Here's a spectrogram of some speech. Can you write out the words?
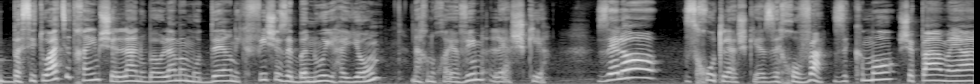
בסיטואציית חיים שלנו, בעולם המודרני, כפי שזה בנוי היום, אנחנו חייבים להשקיע. זה לא זכות להשקיע, זה חובה. זה כמו שפעם היה...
